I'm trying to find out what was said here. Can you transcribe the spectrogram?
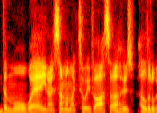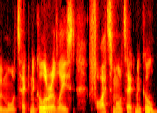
the more where you know someone like Tuivasa, who's a little bit more technical, or at least fights more technical,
